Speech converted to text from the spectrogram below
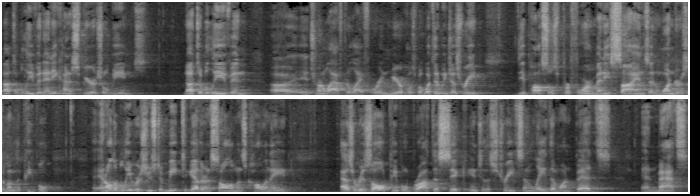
not to believe in any kind of spiritual beings not to believe in uh, eternal afterlife or in miracles. But what did we just read? The apostles performed many signs and wonders among the people, and all the believers used to meet together in Solomon's colonnade. As a result, people brought the sick into the streets and laid them on beds and mats,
